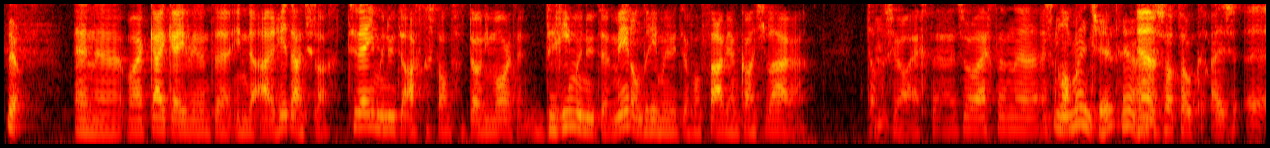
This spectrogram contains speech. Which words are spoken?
Ja. En, eh, maar kijk even in, het, eh, in de rituitslag. Twee minuten achterstand voor Tony Martin. Drie minuten, meer dan drie minuten voor Fabian Cancellara. Dat is wel echt, eh, is wel echt een, eh een een momentje. Ja. Ja. Er zat ook, hij is, eh, eh,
